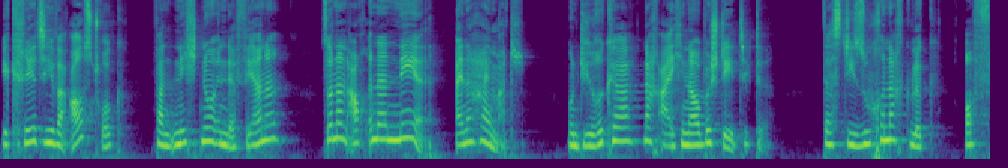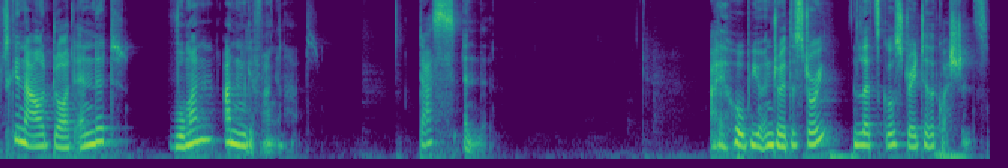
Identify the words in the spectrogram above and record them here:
Ihr kreativer Ausdruck fand nicht nur in der Ferne, sondern auch in der Nähe eine Heimat. Und die Rückkehr nach Eichenau bestätigte, dass die Suche nach Glück oft genau dort endet, wo man angefangen hat. Das Ende. I hope you enjoyed the story let's go straight to the questions.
